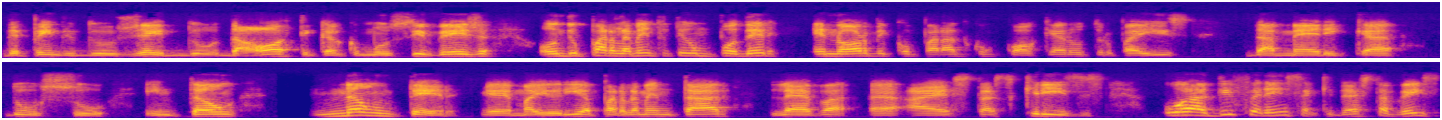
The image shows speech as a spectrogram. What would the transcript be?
depende do jeito, do, da ótica como se veja, onde o parlamento tem um poder enorme comparado com qualquer outro país da América do Sul. Então, não ter eh, maioria parlamentar leva eh, a estas crises. A diferença é que desta vez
